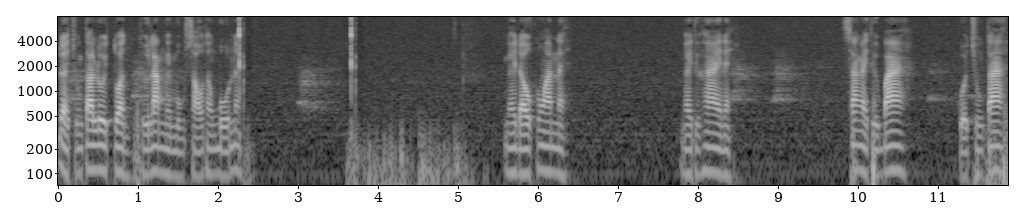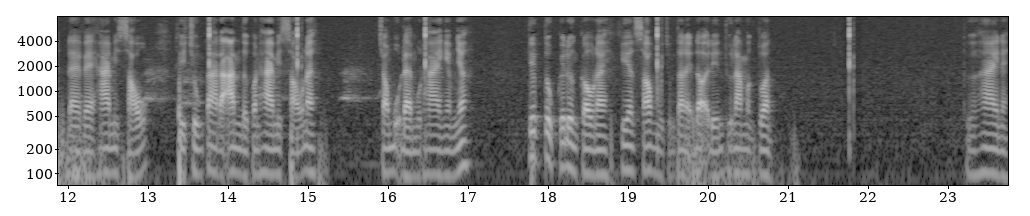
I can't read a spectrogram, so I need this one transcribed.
để chúng ta lôi tuần, thứ năm ngày mùng 6 tháng 4 này. Ngày đầu không ăn này. Ngày thứ hai này. Sang ngày thứ ba của chúng ta, đề về 26 thì chúng ta đã ăn được con 26 này. Trong bộ đề 12 anh em nhé. Tiếp tục cái đường cầu này, khi ăn xong thì chúng ta lại đợi đến thứ năm hàng tuần thứ hai này.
